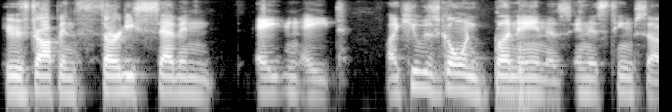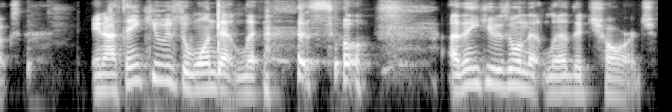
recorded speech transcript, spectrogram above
He was dropping 37, 8, and 8 like he was going bananas and his team sucks. And I think he was the one that led so I think he was the one that led the charge.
